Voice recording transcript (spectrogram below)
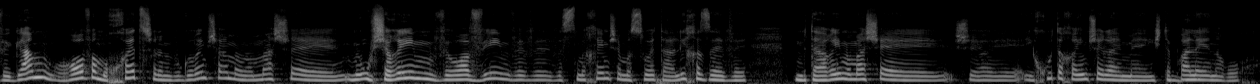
וגם רוב המוחץ של המבוגרים שם הם ממש מאושרים ואוהבים ושמחים שהם עשו את ההליך הזה ומתארים ממש שאיכות החיים שלהם השתפרה לאין ארוך.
